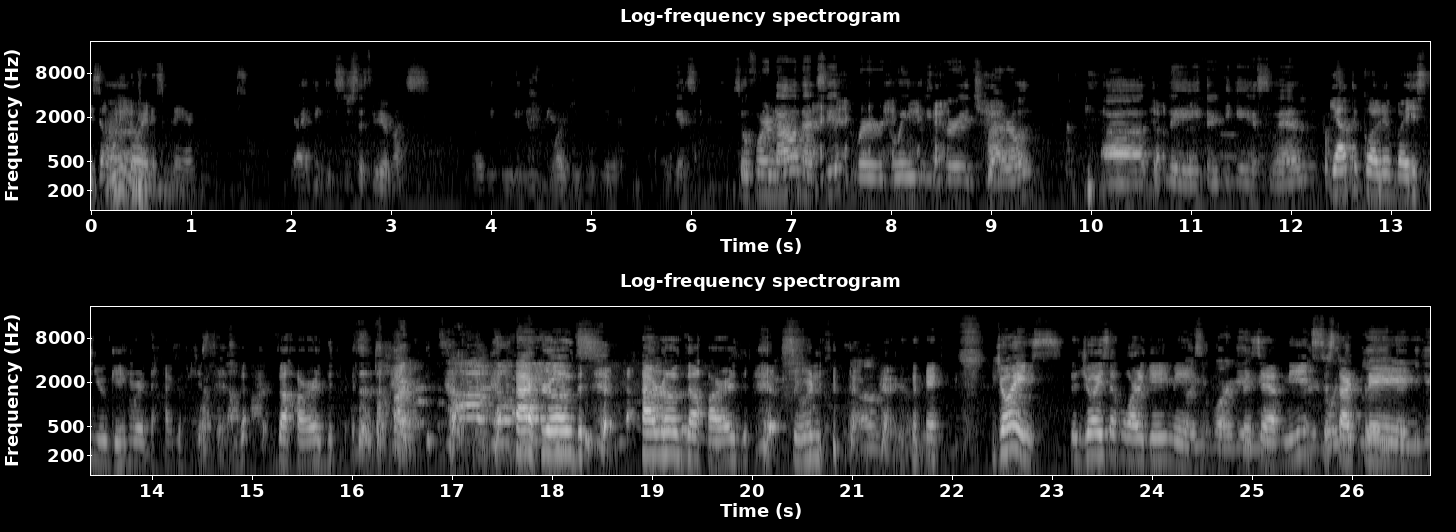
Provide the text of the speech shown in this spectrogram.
He's the only loyalist player. yeah, I think it's just the three of us. The only three elite RGB players, I guess. So for now, that's it. We're going to encourage Harold uh, to play 30k as well. You have to call him by his new gamer tag, which is the, the Hard. Ah, go Harold, Kings! Harold the Hard, soon. Um, Joyce, the Joyce of Wargaming. Voice of Wargaming. Herself needs We're to start play playing. 30K.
